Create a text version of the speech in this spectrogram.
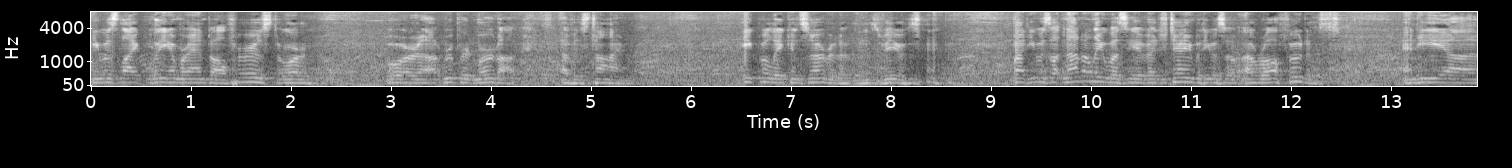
He was like William Randolph Hearst or, or uh, Rupert Murdoch of his time equally conservative in his views. but he was not only was he a vegetarian, but he was a, a raw foodist, and he uh,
